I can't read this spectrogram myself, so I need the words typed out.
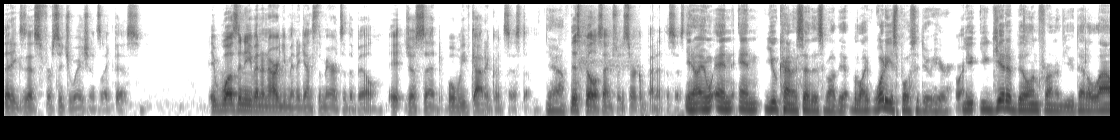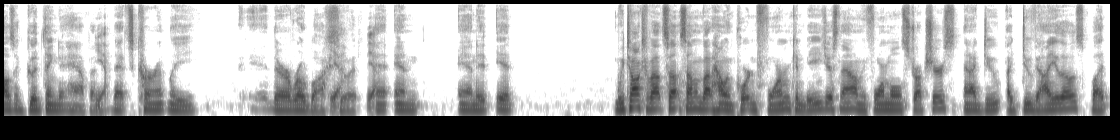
that exists for situations like this. It wasn't even an argument against the merits of the bill. It just said, "Well, we've got a good system." Yeah. This bill essentially circumvented the system. You know, and and and you kind of said this about the, but like, what are you supposed to do here? Right. You you get a bill in front of you that allows a good thing to happen. Yeah. That's currently there are roadblocks yeah. to it. Yeah. And, and and it it we talked about some, some about how important form can be just now. I mean, formal structures, and I do I do value those, but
